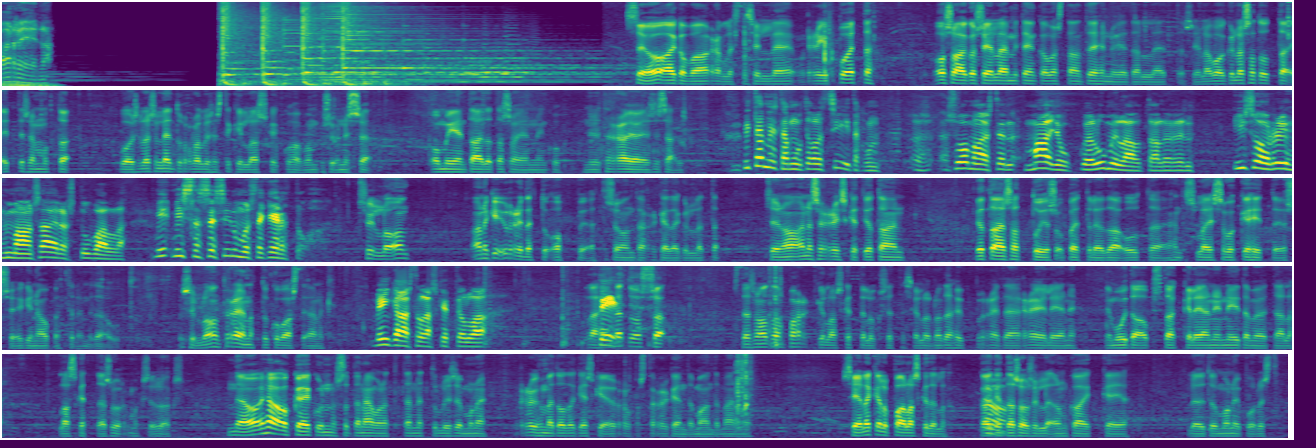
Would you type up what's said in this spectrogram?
Areena. Se on aika vaarallista sille riippuu, että osaako siellä ja miten kauan sitä on tehnyt ja tälle, että siellä voi kyllä satuttaa itsensä, mutta voi sillä silleen turvallisestikin laskea, kunhan vaan pysyy niissä omien taitotasojen niin kuin, niitä rajojen sisällä. Mitä mieltä muuten olet siitä, kun äh, suomalaisten maajoukkueen lumilautailijoiden iso ryhmä on sairastuvalla? Mi- mistä se sinun mielestä kertoo? Silloin on ainakin yritetty oppia, että se on tärkeää kyllä, että siinä on aina se riski, että jotain, jotain sattuu, jos opettelee jotain uutta, ja eihän tässä lajissa voi kehittyä, jos ei ikinä opettele mitään uutta. Silloin on treenattu kovasti ainakin. Minkälaista laskettelua Lähinnä Teet. tuossa, sitä sanotaan parkkilasketteluksi, että siellä on noita hyppyreitä ja reilejä ja muita obstakkeleja, niin niitä me täällä laskettaa suurimmaksi osaksi. Ne on ihan okei kunnossa tänä vuonna, että tänne tuli semmonen ryhmä tuolta Keski-Euroopasta rakentamaan tämän, niin siellä kelpaa lasketella. Kaiken Joo. tasoisille on kaikkea ja löytyy monipuolista.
